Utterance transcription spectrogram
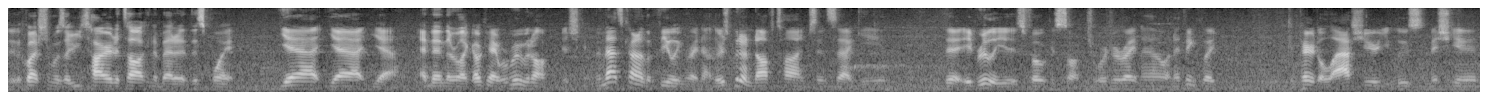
the question was, "Are you tired of talking about it at this point?" Yeah, yeah, yeah. And then they're like, "Okay, we're moving on from Michigan," and that's kind of the feeling right now. There's been enough time since that game that it really is focused on Georgia right now, and I think like compared to last year, you lose to Michigan,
